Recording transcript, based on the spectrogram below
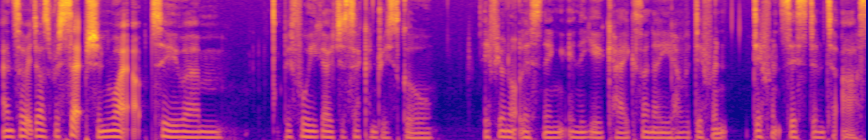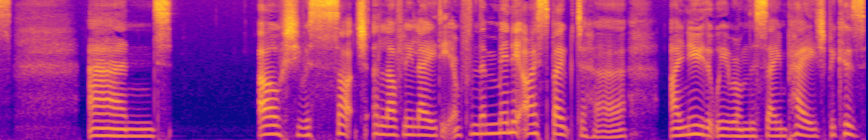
and so it does reception right up to um, before you go to secondary school if you're not listening in the UK, because I know you have a different different system to us. And oh, she was such a lovely lady. And from the minute I spoke to her, I knew that we were on the same page because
